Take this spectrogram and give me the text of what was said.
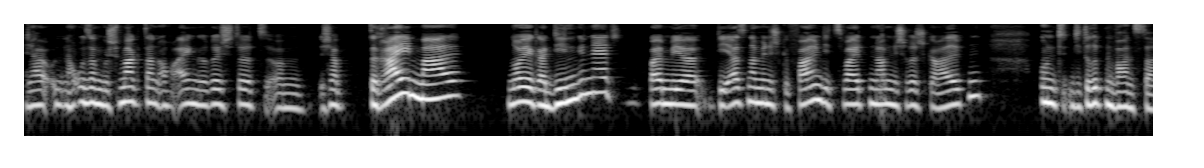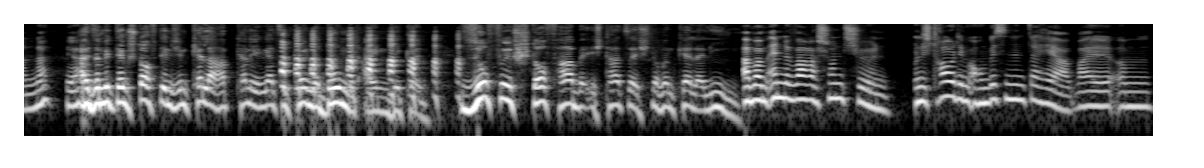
ja, nach unserem Geschmack dann auch eingerichtet. Ähm, ich habe dreimal neue Gardinen genäht, weil mir die ersten haben mir nicht gefallen, die zweiten haben nicht richtig gehalten und die dritten waren es dann, ne? Ja. Also mit dem Stoff, den ich im Keller habe, kann ich den ganzen Kölner Dom mit einwickeln. So viel Stoff habe ich tatsächlich noch im Keller liegen. Aber am Ende war er schon schön. Und ich traue dem auch ein bisschen hinterher, weil, ähm,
